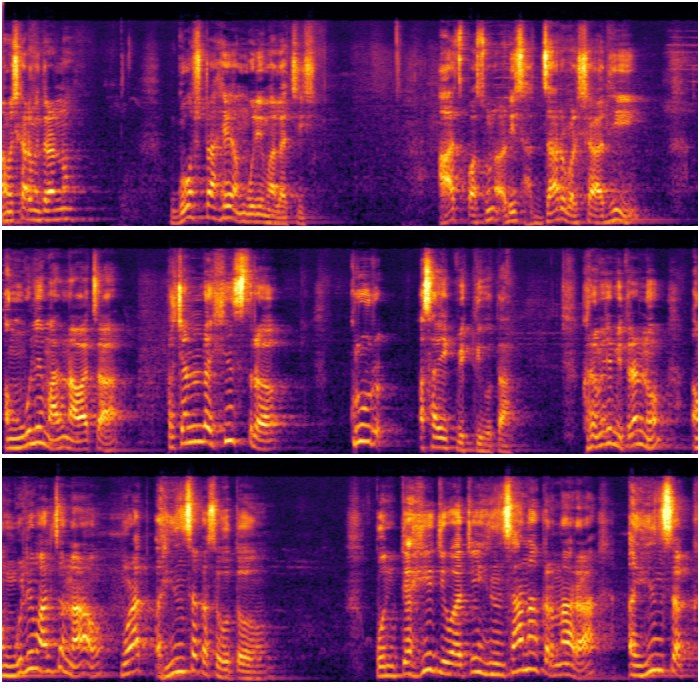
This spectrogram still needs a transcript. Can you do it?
नमस्कार मित्रांनो. गोष्ट आहे अंगुलीमालाची. आजपासून अडीच हजार वर्षाआधी अंगुलीमाल नावाचा प्रचंड हिंस्त्र क्रूर असा एक व्यक्ती होता. खरं म्हणजे मित्रांनो अंगुलीमालचं नाव मुळात अहिंसक असं होतं. कोणत्याही जीवाची हिंसा न करणारा अहिंसक.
